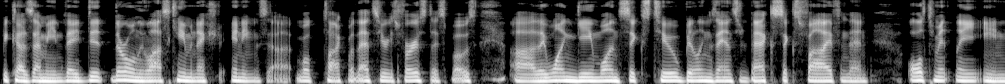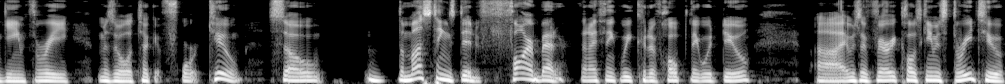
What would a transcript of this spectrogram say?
because I mean they did. Their only loss came in extra innings. Uh, we'll talk about that series first, I suppose. Uh, they won game one six two. Billings answered back six five, and then ultimately in game three, Missoula took it four two. So the Mustangs did far better than I think we could have hoped they would do. Uh, it was a very close game. It was three two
